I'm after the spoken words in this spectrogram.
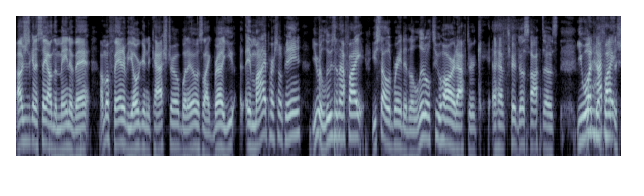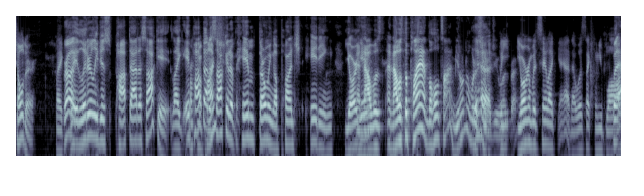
I was just gonna say on the main event, I'm a fan of Yorgan De Castro, but it was like, bro, you, in my personal opinion, you were losing that fight. You celebrated a little too hard after after Dos Santos. You What won the happened with fight, the shoulder? Like, bro. what- It literally just popped out of socket. Like it From a popped out of punch? socket of him throwing a punch, hitting Yorgan. And that was and that was the plan the whole time. You don't know what his Yeah. strategy but was, bro. Yorgan would say like, yeah, that was like when you blow. but off,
